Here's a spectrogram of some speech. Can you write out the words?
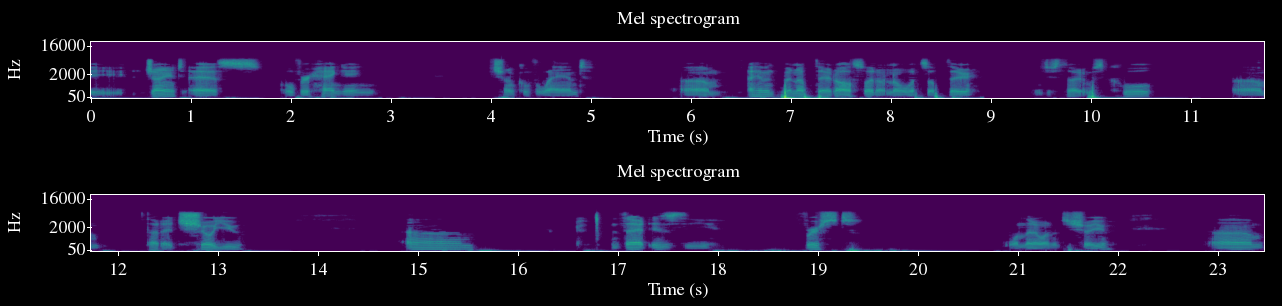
A giant ass overhanging chunk of land. Um, I haven't been up there at all, so I don't know what's up there. I just thought it was cool um, thought I'd show you. Um, that is the first one that I wanted to show you. Um,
